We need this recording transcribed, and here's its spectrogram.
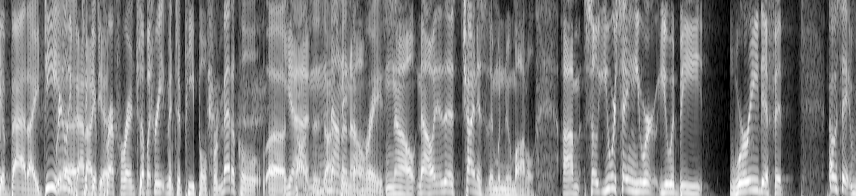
Yeah. a bad idea Really bad to idea. give preferential No, treatment to people for medical uh, causes no, on, no, based no. on race. No, no, it- it- China's the new model. Um, so you were saying you were you would be worried if it I would say it would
